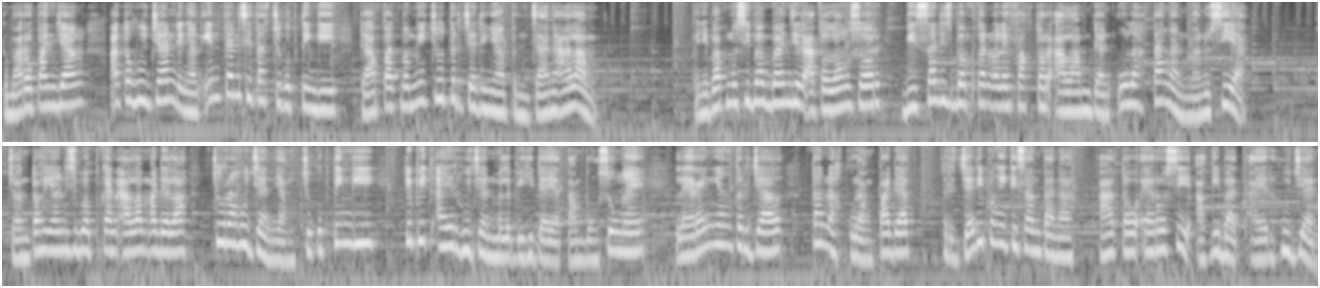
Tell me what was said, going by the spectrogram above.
Kemarau panjang atau hujan dengan intensitas cukup tinggi dapat memicu terjadinya bencana alam. Penyebab musibah banjir atau longsor bisa disebabkan oleh faktor alam dan ulah tangan manusia. Contoh yang disebabkan alam adalah curah hujan yang cukup tinggi, debit air hujan melebihi daya tampung sungai, lereng yang terjal, tanah kurang padat, terjadi pengikisan tanah, atau erosi akibat air hujan.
